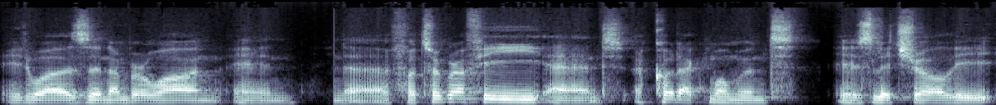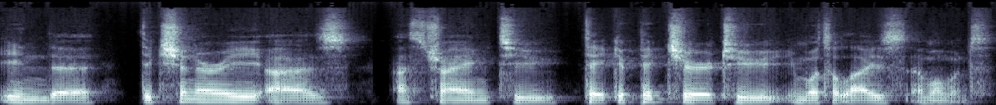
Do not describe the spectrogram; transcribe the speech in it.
it was the number one in, in uh, photography, and a Kodak moment is literally in the dictionary as as trying to take a picture to immortalize a moment.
